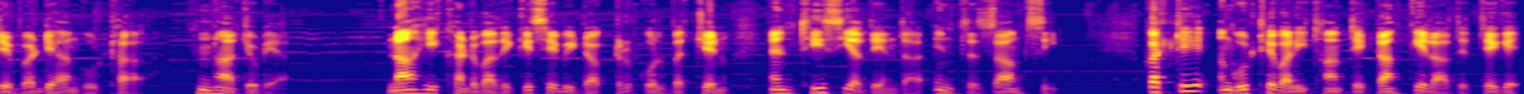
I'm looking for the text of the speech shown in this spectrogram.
ਤੇ ਵੱਢਿਆ ਅੰਗੂਠਾ ਨਾ ਜੁੜਿਆ। ਨਾ ਹੀ ਖੰਡਵਾ ਦੇ ਕਿਸੇ ਵੀ ਡਾਕਟਰ ਕੋਲ ਬੱਚੇ ਨੂੰ ਐਨਥੀਸੀਆ ਦੇਣ ਦਾ ਇੰਤਜ਼ਾਮ ਸੀ। ਕੱਟੇ ਅੰਗੂਠੇ ਵਾਲੀ ਥਾਂ ਤੇ ਟਾਂਕੇ ਲਾ ਦਿੱਤੇ ਗਏ।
